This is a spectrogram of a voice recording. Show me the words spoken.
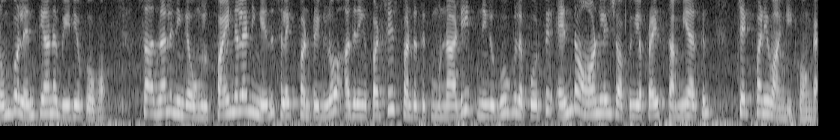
ரொம்ப லென்த்தியான வீடியோ போகும். ஸோ அதனால் நீங்கள் உங்களுக்கு ஃபைனலாக நீங்கள் எது செலக்ட் பண்ணுறீங்களோ அதை நீங்கள் பர்ச்சேஸ் பண்ணுறதுக்கு முன்னாடி நீங்கள் கூகுளில் போட்டு எந்த ஆன்லைன் ஷாப்பிங்கில் ப்ரைஸ் கம்மியாக இருக்குன்னு செக் பண்ணி வாங்கிக்கோங்க.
